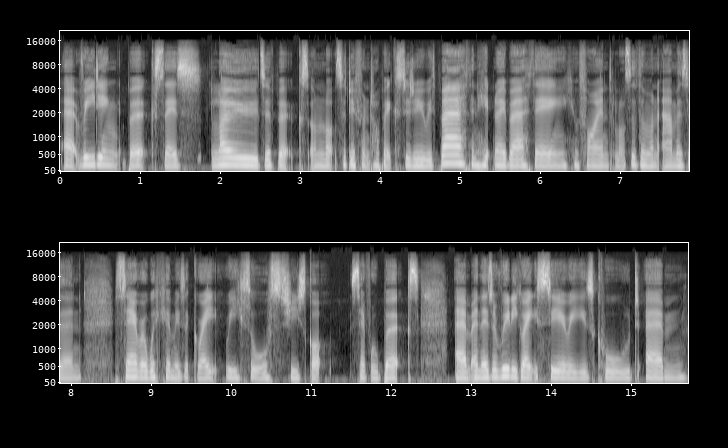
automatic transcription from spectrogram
Uh, reading books, there's loads of books on lots of different topics to do with birth and hypnobirthing. Can find lots of them on Amazon. Sara Wickham is a great resource. She's got several books, um, and there's a really great series called. Um,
